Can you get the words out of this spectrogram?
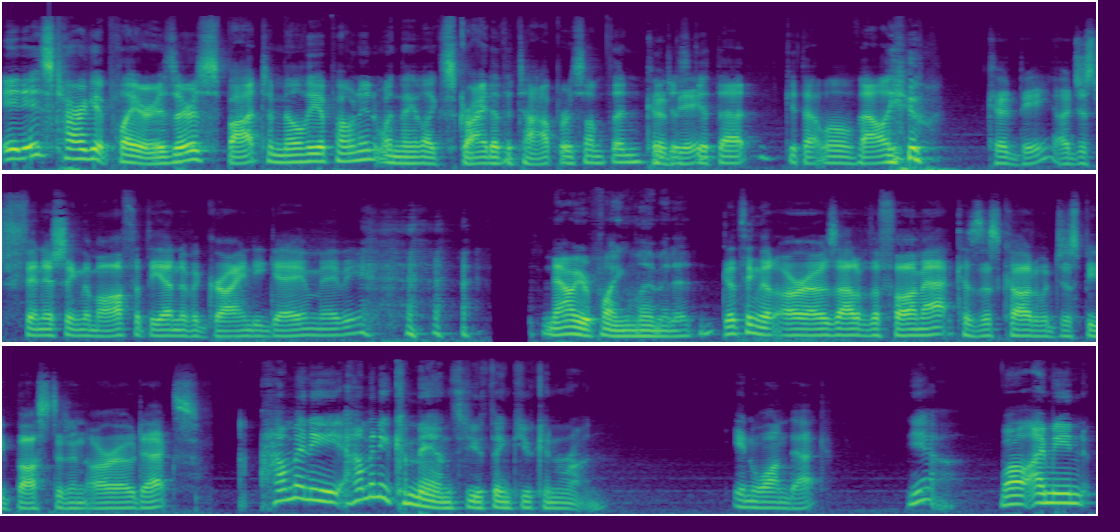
It is target player. Is there a spot to mill the opponent when they like scry to the top or something? Could just be. get that get that little value. Could be, or just finishing them off at the end of a grindy game, maybe. now you're playing limited. Good thing that Uro's out of the format because this card would just be busted in Oro decks How many how many commands do you think you can run? In one deck. Yeah. Well, I mean,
